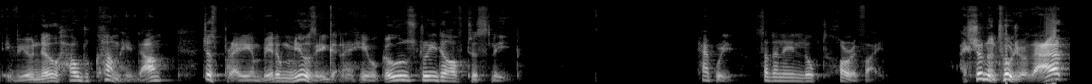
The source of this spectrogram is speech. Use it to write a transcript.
If you know how to calm him down, just play a bit of music and he will go straight off to sleep. Hagrid suddenly looked horrified. I shouldn't have told you that,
